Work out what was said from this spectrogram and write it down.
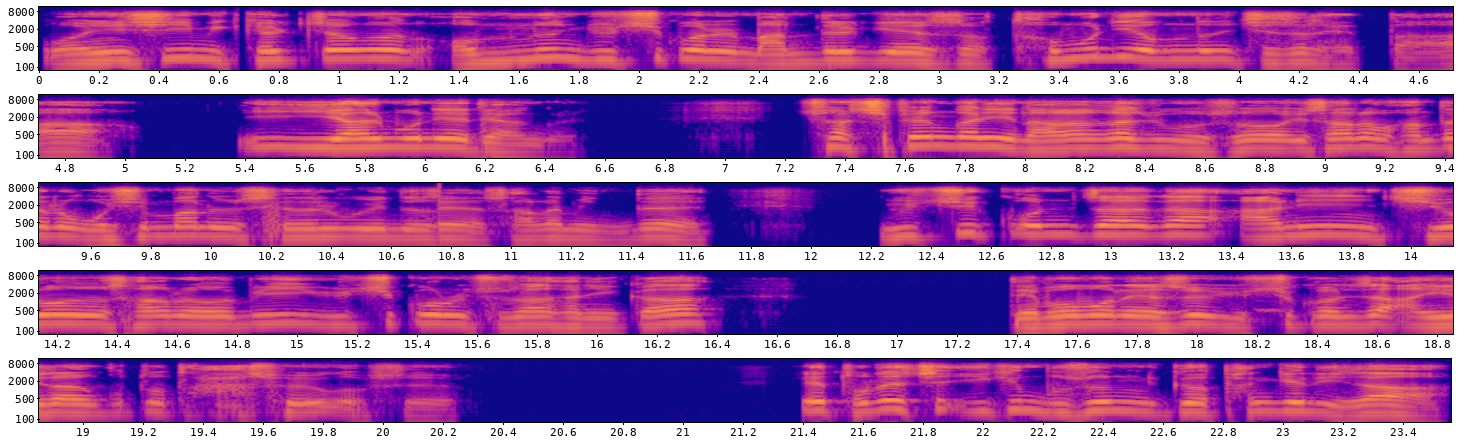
원심 결정은 없는 유치권을 만들기 위해서 터무니없는 짓을 했다. 이 이 할머니에 대한 거예요. 자 집행관이 나가 가지고서 이 사람 한 달에 5 0만 원을 세들고 있는 사람인데 유치권자가 아닌 지원 산업이 유치권을 주장하니까 대법원에서 유치권자 아니라는 것도 다 소용없어요. 예 도대체 이게 무슨 그 판결이냐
